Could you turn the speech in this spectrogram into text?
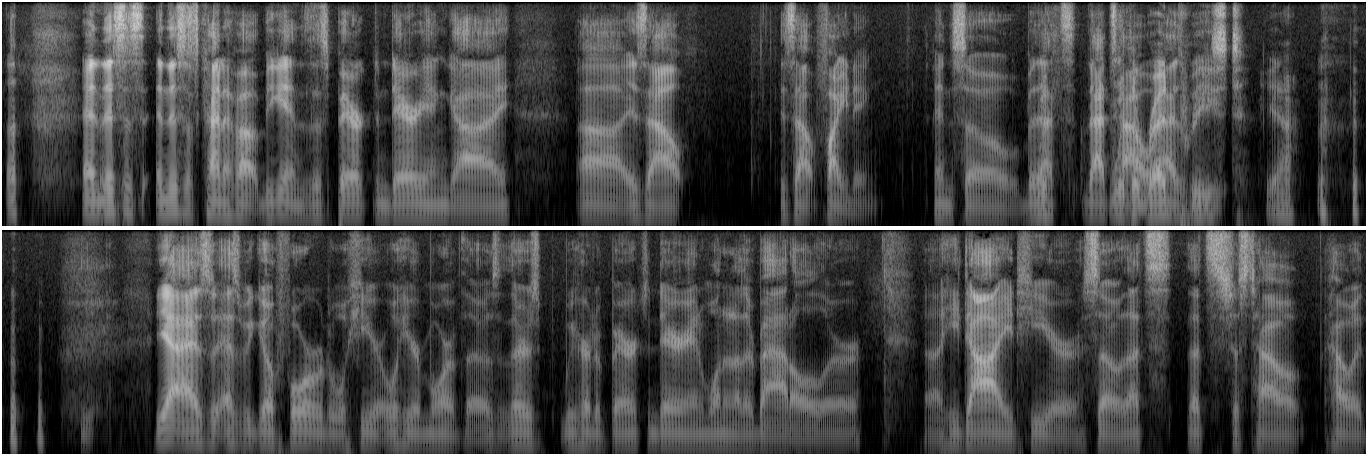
and this is and this is kind of how it begins. This Beric Dondarrion guy uh, is out is out fighting, and so but that's that's with how the red priest. yeah, We, yeah, as as we go forward, we'll hear we'll hear more of those. There's we heard of Beric Dondarrion won another battle, or uh, he died here. So that's that's just how how it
